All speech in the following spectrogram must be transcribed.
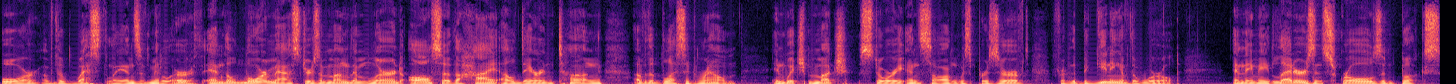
or of the westlands of Middle Earth, and the lore masters among them learned also the high Eldarin tongue of the Blessed Realm, in which much story and song was preserved from the beginning of the world. And they made letters and scrolls and books,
